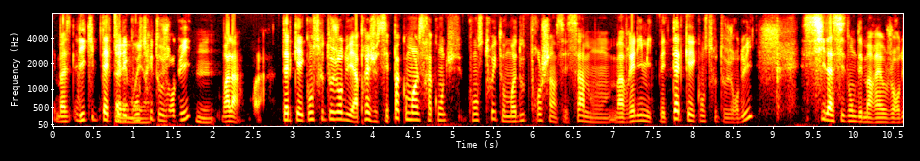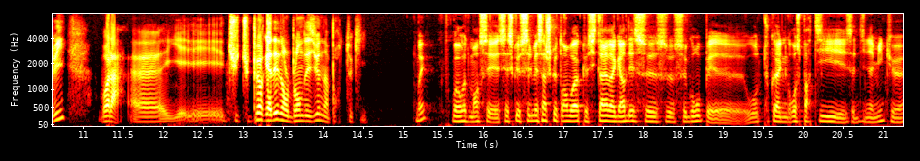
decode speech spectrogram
eh ben, l'équipe telle qu'elle est construite aujourd'hui, hmm. voilà, voilà, telle qu'elle est construite aujourd'hui. Après, je sais pas comment elle sera construite au mois d'août prochain, c'est ça ma vraie limite, mais telle qu'elle est construite aujourd'hui, si la saison démarrait aujourd'hui, voilà, euh, tu, tu peux regarder dans le blanc des yeux n'importe qui. Oui, c'est ce que c'est le message que tu envoies, que si tu arrives à garder ce, groupe, et, euh, ou en tout cas une grosse partie, cette dynamique, euh,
